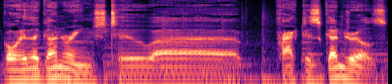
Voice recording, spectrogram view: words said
Going to the gun range to uh, practice gun drills.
